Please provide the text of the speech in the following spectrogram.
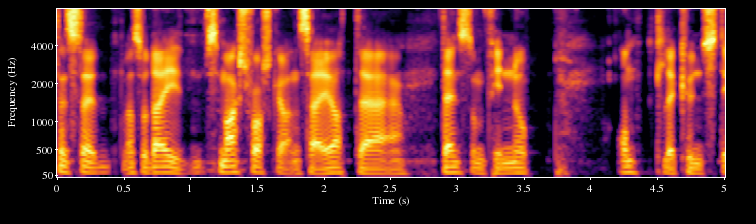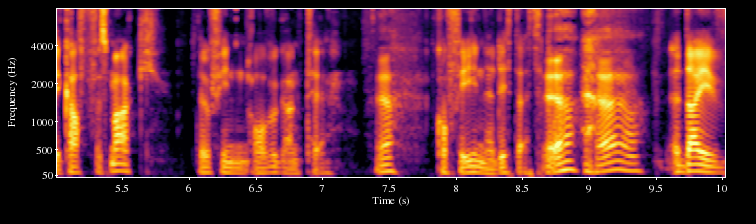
Det, altså De smaksforskerne sier jo at eh, den som finner opp ordentlig kunstig kaffesmak, det er å finne overgang til Ja. koffeinet ditt etterpå. Ja, ja, ja. De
